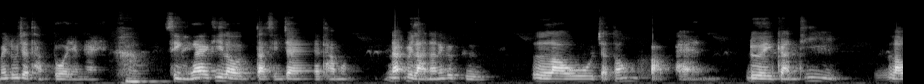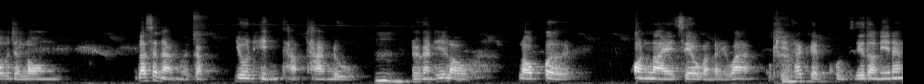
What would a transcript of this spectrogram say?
ไม่รู้จะทำตัวยังไงครับสิ่งแรกที่เราตัดสินใจทำณเวลานั้นก็คือ เราจะต้องปรับแผนโดยการที่เราจะลองลักษณะเหมือนกับโยนหินถามทางดูอืมโดยการที่เราเราเปิดออนไลน์เซลล์กันเลยว่าโอเคครับถ้าเกิดคุณซื้อตอนนี้นะ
